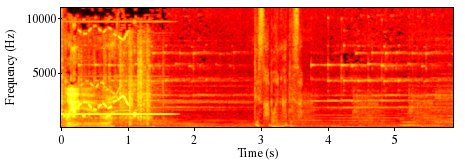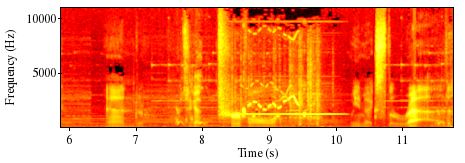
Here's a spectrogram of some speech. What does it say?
blue. And to get purple, we mix the red.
